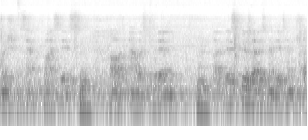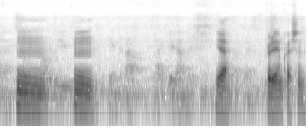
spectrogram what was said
emotional sacrifices, Mm. hard hours put in. Mm. Like there's feels like there's maybe a tension there. So Mm. how would you Mm, think about like good ambition? Yeah. in the workplace? brilliant question.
